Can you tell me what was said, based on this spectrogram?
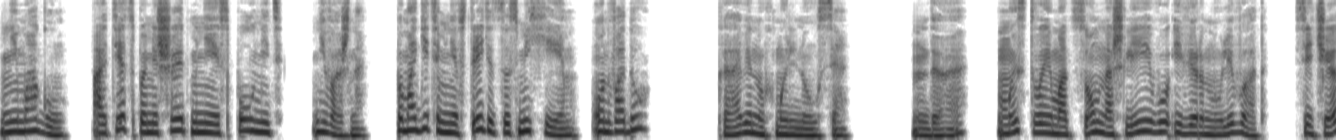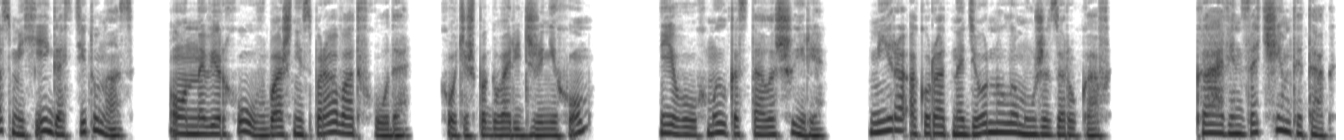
Не могу. Отец помешает мне исполнить... Неважно. Помогите мне встретиться с Михеем. Он в аду?» Кавин ухмыльнулся. «Да, мы с твоим отцом нашли его и вернули в ад. Сейчас Михей гостит у нас. Он наверху, в башне справа от входа. Хочешь поговорить с женихом?» Его ухмылка стала шире. Мира аккуратно дернула мужа за рукав. «Кавин, зачем ты так?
